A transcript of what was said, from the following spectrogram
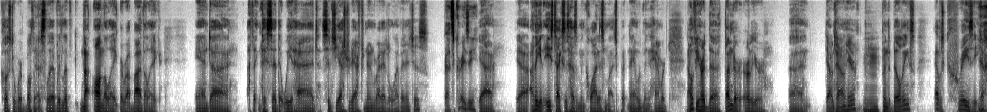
close to where both of us live. We live not on the lake, but right by the lake, and uh, I think they said that we had had since yesterday afternoon right at 11 inches. that's crazy Yeah. Yeah. I think in East Texas hasn't been quite as much, but man, we've been hammered. I don't know if you heard the thunder earlier uh, downtown here Mhm. between the buildings. That was crazy. yeah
